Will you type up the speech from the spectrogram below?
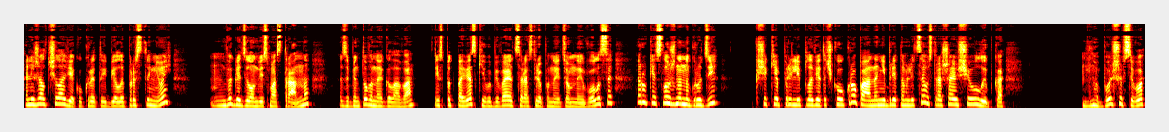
лежал человек, укрытый белой простыней, Выглядел он весьма странно, забинтованная голова, из-под повязки выбиваются растрепанные темные волосы, руки сложены на груди, к щеке прилипла веточка укропа, а на небритом лице устрашающая улыбка. Но больше всего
